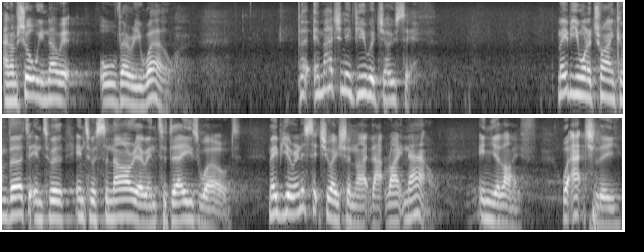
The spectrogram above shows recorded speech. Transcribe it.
and I'm sure we know it all very well. But imagine if you were Joseph. Maybe you want to try and convert it into a, into a scenario in today's world. Maybe you're in a situation like that right now in your life, where actually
